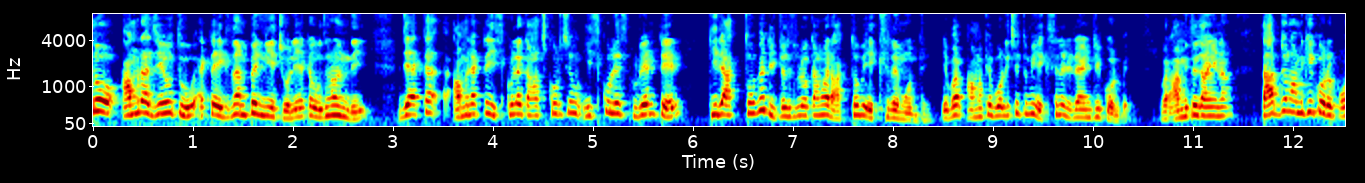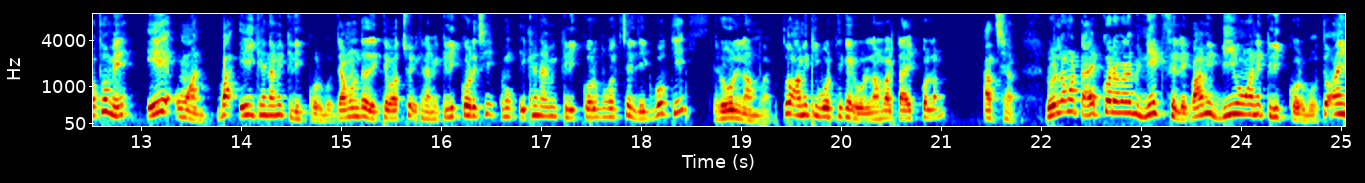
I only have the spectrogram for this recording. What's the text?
তো আমরা যেহেতু একটা এক্সাম্পল নিয়ে চলি, একটা উদাহরণ দিই, যে একটা আমরা একটা স্কুলে কাজ করছি এবং স্কুলের স্টুডেন্টের কি রাখতে হবে? ডিটেলসগুলোকে আমার রাখতে হবে এক্সেলের মধ্যে। এবার আমাকে বলেছে, তুমি এক্সেলে ডেটা এন্ট্রি করবে। এবার আমি তো জানি না। তার জন্য আমি কি করব? প্রথমে এ ওয়ান বা এইখানে আমি ক্লিক করব। যেমনটা দেখতে পাচ্ছ, এখানে আমি ক্লিক করেছি এবং এখানে আমি ক্লিক করব হচ্ছে, লিখব কি? রোল নাম্বার তো আমি কিবোর্ড থেকে রোল নাম্বার টাইপ করলাম। আচ্ছা রোল নাম্বার টাইপ করার পর আমি নেক্সট সেলে বা আমি বি ওয়ানে ক্লিক করব। তো আমি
